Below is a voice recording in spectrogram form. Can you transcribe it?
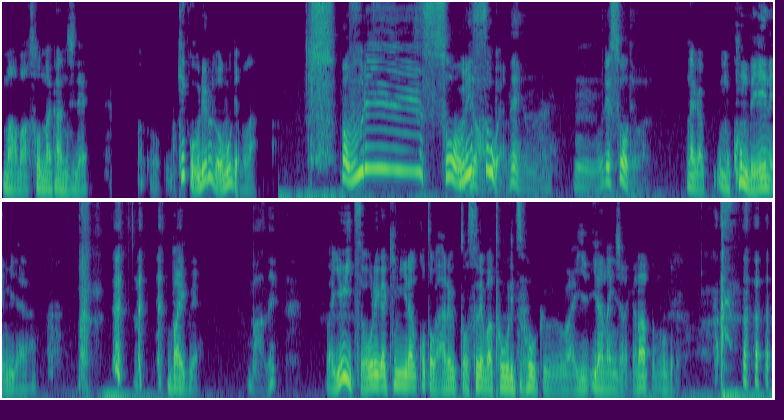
まあまあ、そんな感じで。結構売れると思うけどな。まあ、売れそうではある売れそうやね。うん。うん、売れそうではある。なんか、もう混んでええねんみたいな。バイクや。まあね。まあ唯一俺が気に入らんことがあるとすれば、倒立フォークはい、いらないんじゃないかなって思うけど。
